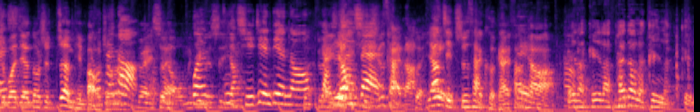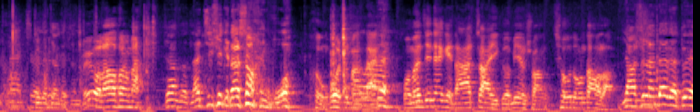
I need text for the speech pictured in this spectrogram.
直播间都是正品保真啊。有看到对，是的，我们这个是央注旗舰店哦，对央企直采的，对，央企直采可开发票啊。可以了，可以了，拍到了，可以了，可以了来，这个价格真的没有了啊，朋友们。这样子，来继续给大家上狠活。狠货是吗？来，我们今天给大家炸一个面霜，秋冬到了。雅诗兰黛的对，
